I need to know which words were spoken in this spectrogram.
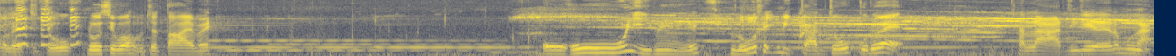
ก็เลยจะจุกดูสิว่าผมจะตายไหมโอ้โหแม่งเอ้ยรู้เทคนิคการจุกกูด้วย ฉลาดจริงๆเลยนะมึงอะ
